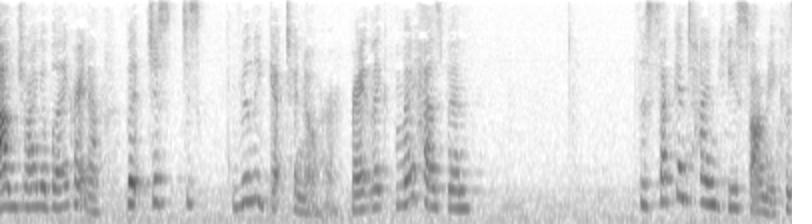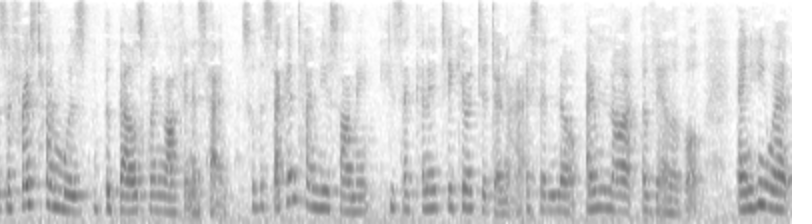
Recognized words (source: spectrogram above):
I'm drawing a blank right now, but just just really get to know her, right? Like my husband the second time he saw me, because the first time was the bells going off in his head. So the second time he saw me, he said, Can I take you out to dinner? I said, No, I'm not available. And he went,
